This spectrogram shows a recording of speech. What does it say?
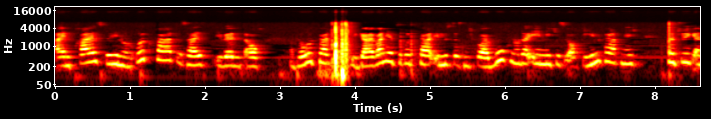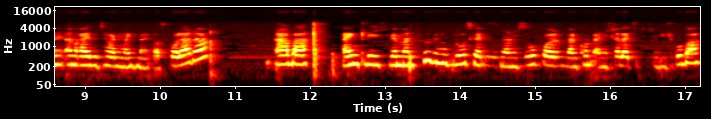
ein Preis für Hin- und Rückfahrt. Das heißt, ihr werdet auch auf der Rückfahrt, egal wann ihr zurückfahrt, ihr müsst das nicht vorher buchen oder ähnliches, auch die Hinfahrt nicht. Ist natürlich an den Anreisetagen manchmal etwas voller da. Aber eigentlich, wenn man früh genug losfährt, ist es noch nicht so voll und man kommt eigentlich relativ zügig rüber.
